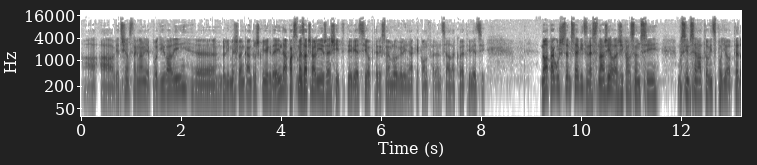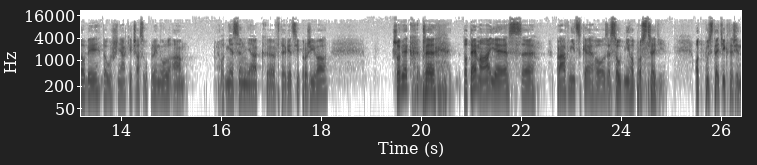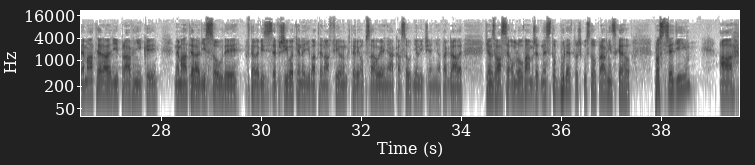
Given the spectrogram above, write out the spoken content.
A, a většina se tak na mě podívali, e, byli myšlenkami trošku někde jinde a pak jsme začali řešit ty věci, o kterých jsme mluvili, nějaké konference a takové ty věci. No a tak už jsem se víc nesnažil, ale říkal jsem si, musím se na to víc podívat. té doby to už nějaký čas uplynul a hodně jsem nějak e, v té věci prožíval. Člověk, že to téma je z právnického, ze soudního prostředí. Odpuste ti, kteří nemáte rádi právníky, nemáte rádi soudy, v televizi se v životě nedíváte na film, který obsahuje nějaká soudní líčení a tak dále. Těm z vás se omlouvám, že dnes to bude trošku z toho právnického prostředí. A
